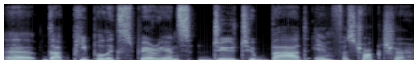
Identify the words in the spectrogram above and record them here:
uh, that people experience due to bad infrastructure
